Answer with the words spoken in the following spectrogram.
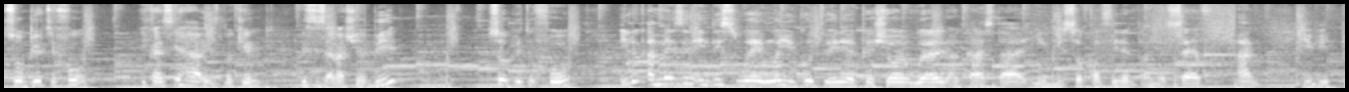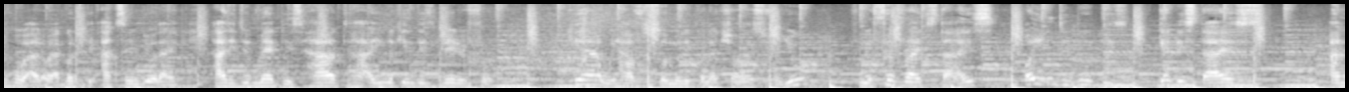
So beautiful. You can see how it's looking. This is an asoebi so beautiful. You look amazing in this way. When you go to any occasion wearing ankara style you'll be so confident on yourself and you be people are, are, going to be asking you like how did you make this? How, how are you looking this beautiful? Here we have so many collections for you for your favorite styles. All you need to do is get these styles and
